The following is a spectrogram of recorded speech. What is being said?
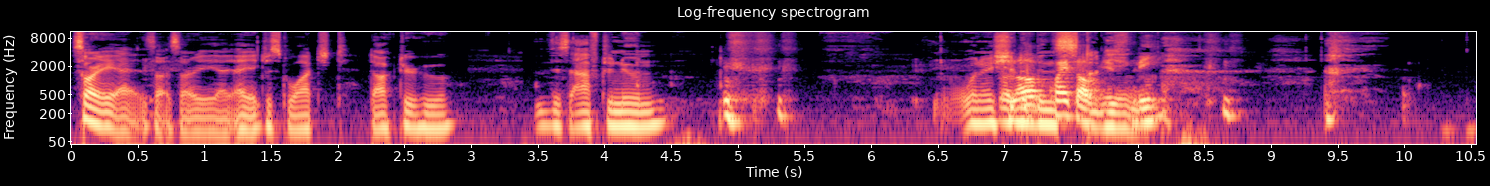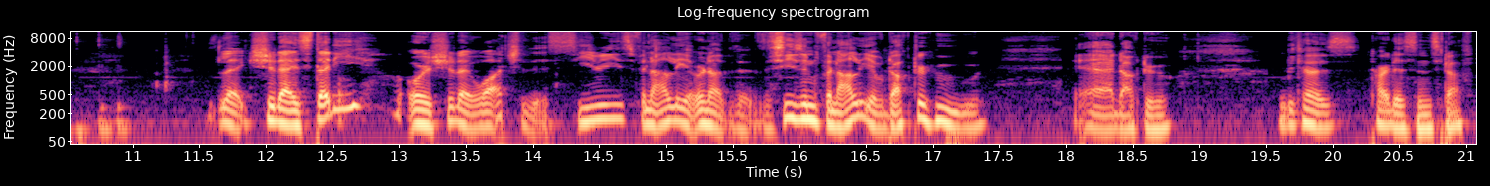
sorry, I, sorry. I, I just watched Doctor Who this afternoon when I should well, have been quite studying. obviously. Like, should I study or should I watch the series finale or not the, the season finale of Doctor Who? Yeah, Doctor Who, because TARDIS and stuff.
